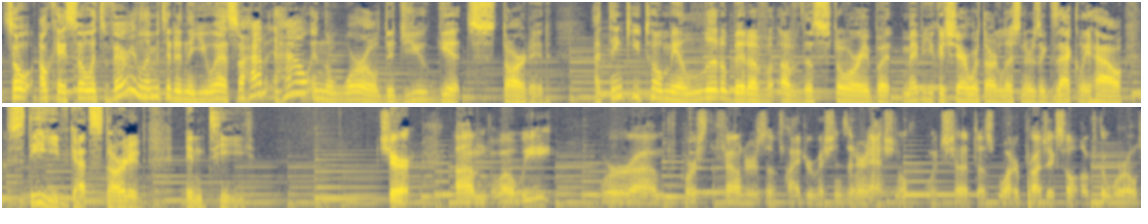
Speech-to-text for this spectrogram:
So okay, so it's very limited in the U.S. So how how in the world did you get started? I think you told me a little bit of of the story, but maybe you could share with our listeners exactly how Steve got started in tea. Sure. Um, well, we were, um, of course, the founders of Hydro Missions International, which uh, does water projects all over the world.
